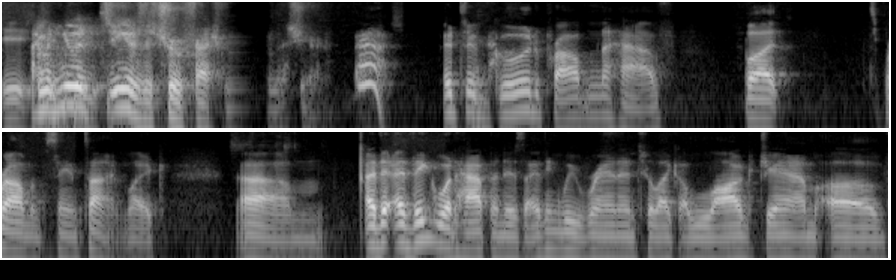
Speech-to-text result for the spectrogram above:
It, I mean, he was he was a true freshman this year. Yeah, it's a good problem to have, but it's a problem at the same time. Like, um, I, th- I think what happened is I think we ran into like a log jam of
